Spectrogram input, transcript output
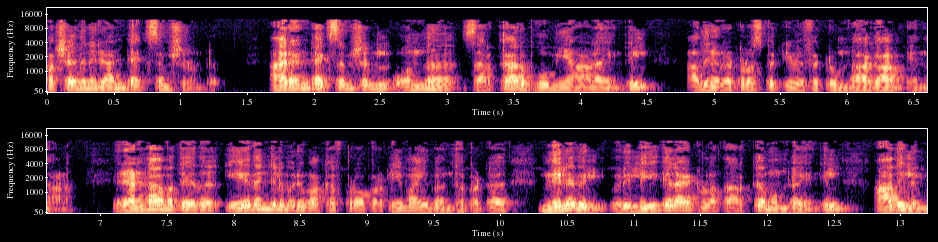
പക്ഷെ അതിന് രണ്ട് എക്സംഷൻ ഉണ്ട്. ആ രണ്ട് എക്സംഷനിൽ ഒന്ന് സർക്കാർ ഭൂമിയാണ് എങ്കിൽ അതിന് റെട്രോസ്പെക്റ്റീവ് എഫക്ട് ഉണ്ടാകാം എന്നാണ്. രണ്ടാമത്തേത് ഏതെങ്കിലും ഒരു വഖഫ് പ്രോപ്പർട്ടിയുമായി ബന്ധപ്പെട്ട് നിലവിൽ ഒരു ലീഗലായിട്ടുള്ള തർക്കമുണ്ട് എങ്കിൽ അതിലും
